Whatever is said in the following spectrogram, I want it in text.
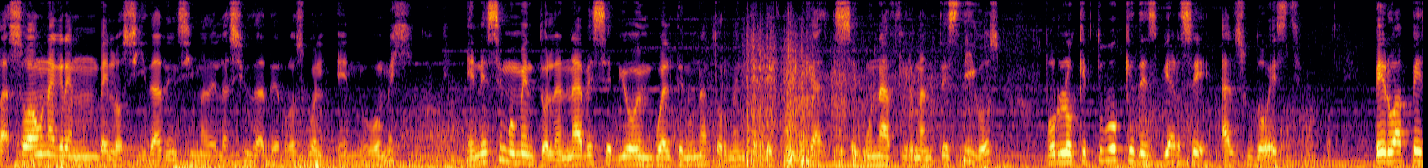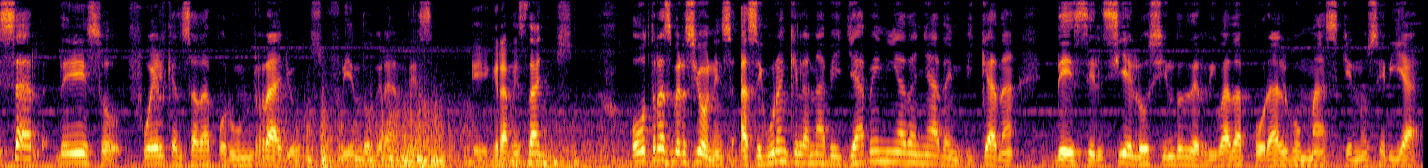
pasó a una gran velocidad encima de la ciudad de Roswell en Nuevo México. En ese momento la nave se vio envuelta en una tormenta eléctrica, según afirman testigos, por lo que tuvo que desviarse al sudoeste. Pero a pesar de eso, fue alcanzada por un rayo, sufriendo grandes, eh, graves daños. Otras versiones aseguran que la nave ya venía dañada en picada desde el cielo, siendo derribada por algo más que no sería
